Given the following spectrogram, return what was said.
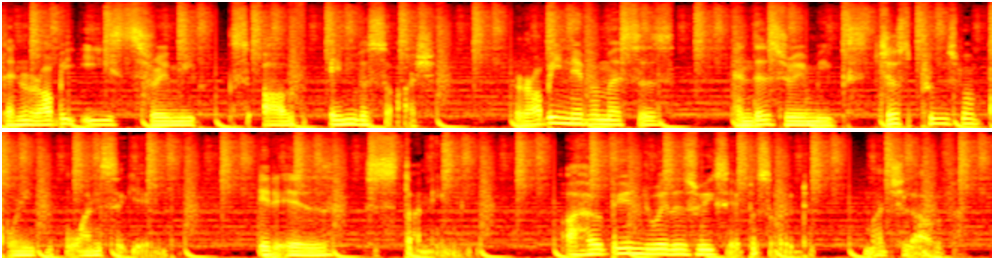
than Robby East's remix of Envisage. Robby never misses, and this remix just proves my point once again. It is stunning. I hope you enjoy this week's episode. Much love.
